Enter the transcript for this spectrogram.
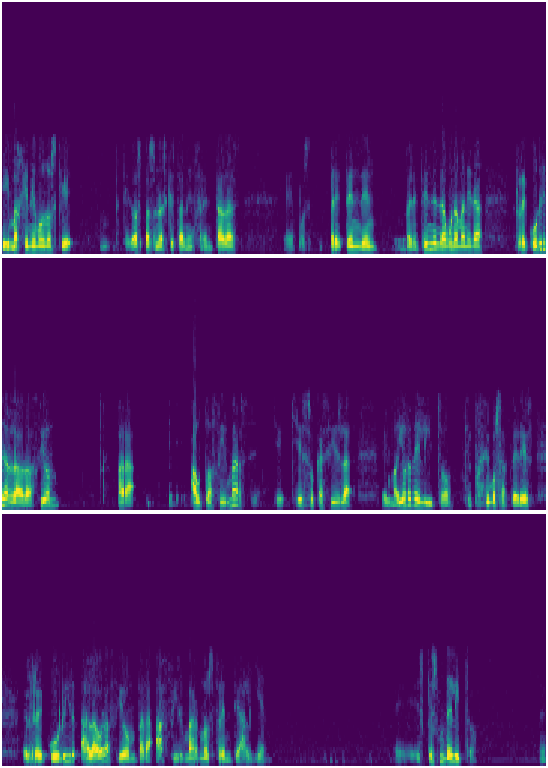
E imaginémonos que, que dos personas que están enfrentadas, eh, pues pretenden, pretenden de alguna manera recurrir a la oración para autoafirmarse, que, eso casi es la, el mayor delito que podemos hacer es recurrir a la oración para afirmarnos frente a alguien. Eh, es que es un delito. ¿eh?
